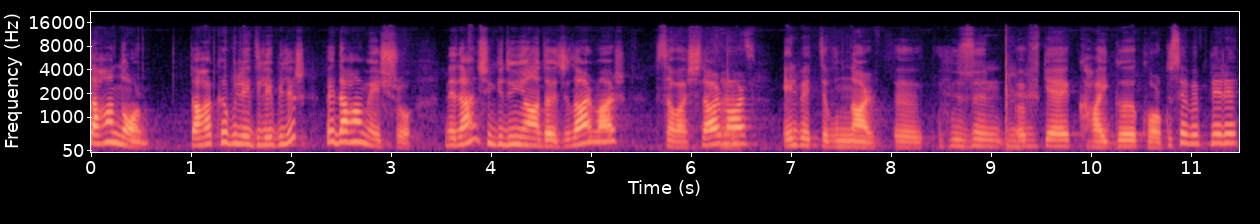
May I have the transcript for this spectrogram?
daha norm, daha kabul edilebilir ve daha meşru. Neden? Çünkü dünyada acılar var, savaşlar var. Evet. Elbette bunlar e, hüzün, öfke, kaygı, korku sebepleri.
